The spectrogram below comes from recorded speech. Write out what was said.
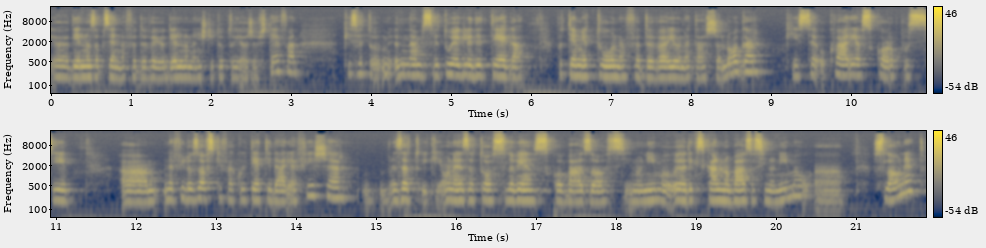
delno zaposlen na FDV, delno na inštitutu Jožef Štefan, ki svetu, nam svetuje glede tega. Potem je tu na FDV-ju Nataša Logar, ki se ukvarja s korpusi. Um, na filozofski fakulteti Darja Fischer, zato, ona je za to slovensko bazo sinonimov, leksikalno bazo sinonimov, uh, Slovnet.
